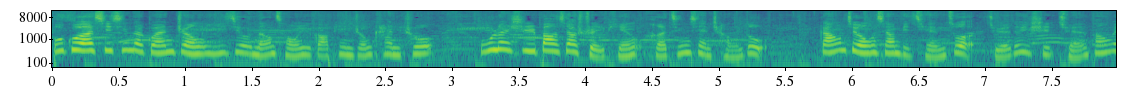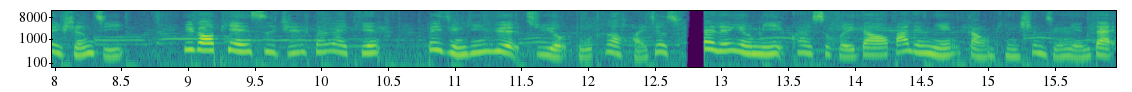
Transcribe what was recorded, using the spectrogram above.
不过，细心的观众依旧能从预告片中看出，无论是爆笑水平和惊险程度，港囧相比前作绝对是全方位升级。预告片四支番外篇，背景音乐具有独特怀旧情，带领影迷快速回到八零年港片盛行年代，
